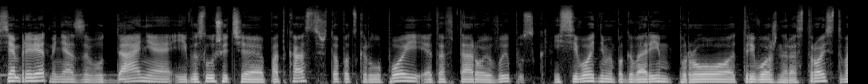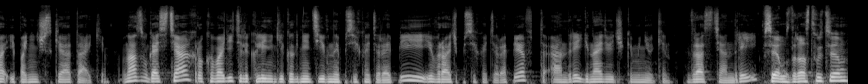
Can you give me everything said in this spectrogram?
Всем привет, меня зовут Даня, и вы слушаете подкаст «Что под скорлупой?» Это второй выпуск. И сегодня мы поговорим про тревожное расстройство и панические атаки. У нас в гостях руководитель клиники когнитивной психотерапии и врач-психотерапевт Андрей Геннадьевич Каменюкин. Здравствуйте, Андрей. Всем здравствуйте.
